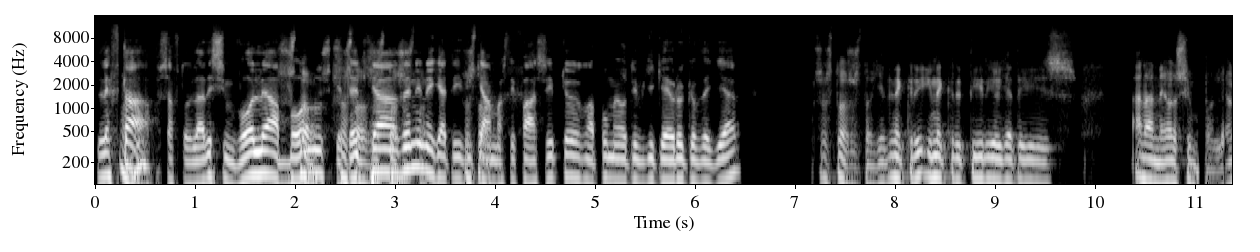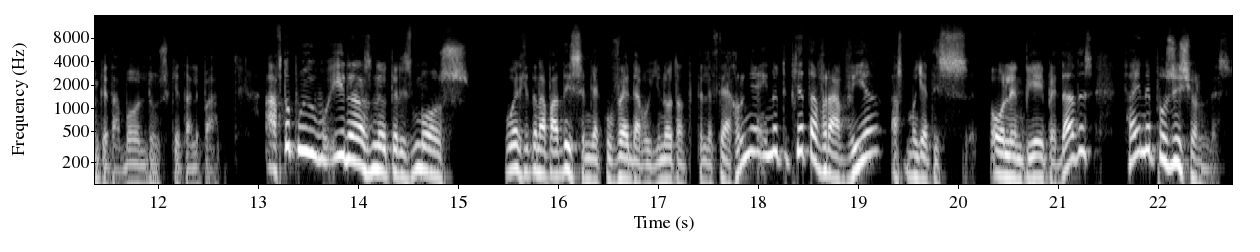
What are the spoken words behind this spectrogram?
λεφτά mm-hmm. σε αυτό. Δηλαδή συμβόλαια, μπόνου και τέτοια. Σωστό, σωστό, δεν είναι γιατί η δικιά μας τη φάση. Ποιος να πούμε ότι βγήκε Rookie of the Year. Σωστό, σωστό. Γιατί είναι, είναι κριτήριο για τις ανανεώσεις συμβολέων και τα μπόλους και τα λοιπά. Αυτό που είναι ένας νεοτερισμός που έρχεται να απαντήσει σε μια κουβέντα που γινόταν τα τελευταία χρόνια είναι ότι πια τα βραβεία, ας πούμε για τις All-NBA πεντάδες, θα είναι positionless.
